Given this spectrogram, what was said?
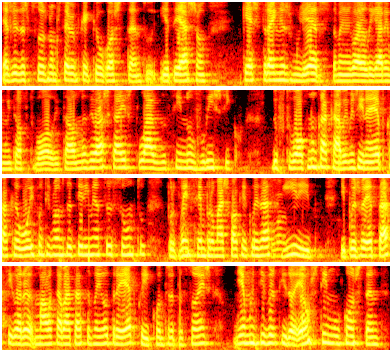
e às vezes as pessoas não percebem porque é que eu gosto tanto e até acham que é estranho as mulheres também agora ligarem muito ao futebol e tal, mas eu acho que há este lado assim novelístico do futebol que nunca acaba. Imagina, a época acabou e continuamos a ter imenso assunto, porque vem sempre mais qualquer coisa a seguir e, e depois vem a taça e agora mal acaba a taça vem outra época e contratações e é muito divertido. É um estímulo constante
